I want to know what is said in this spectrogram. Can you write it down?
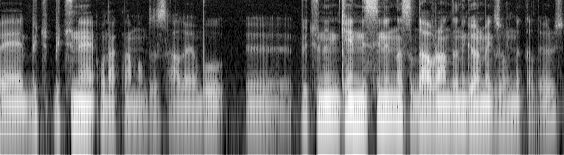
Ve büt, bütüne odaklanmamızı sağlıyor. Bu e, bütünün kendisinin nasıl davrandığını görmek zorunda kalıyoruz.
